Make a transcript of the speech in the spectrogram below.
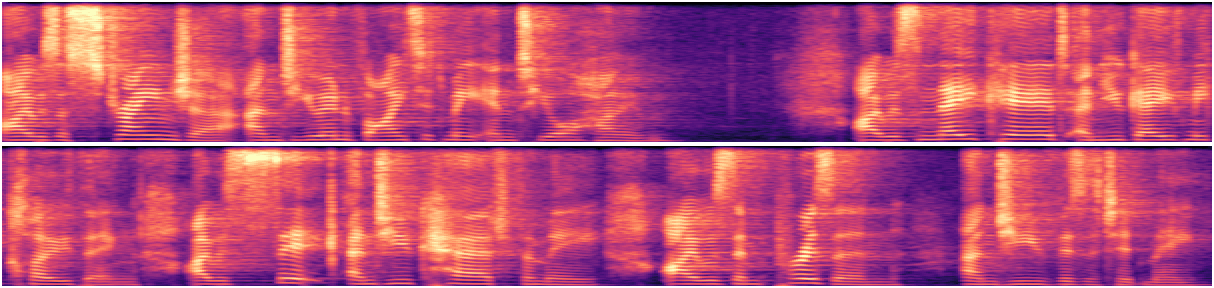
I was a stranger, and you invited me into your home. I was naked, and you gave me clothing. I was sick, and you cared for me. I was in prison, and you visited me.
